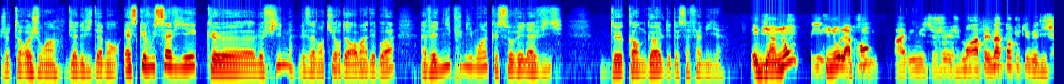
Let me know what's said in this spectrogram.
Je te rejoins, bien évidemment. Est-ce que vous saviez que le film, Les Aventures de Romain Desbois, avait ni plus ni moins que sauvé la vie de Korngold et de sa famille? Eh bien non, Oui, tu nous l'apprends? oui. Ah oui, mais je, je m'en rappelle maintenant que tu me dis.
